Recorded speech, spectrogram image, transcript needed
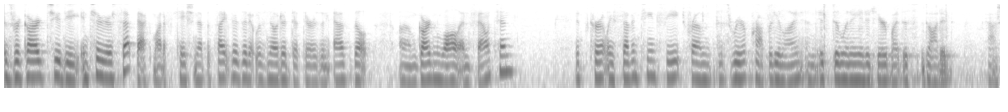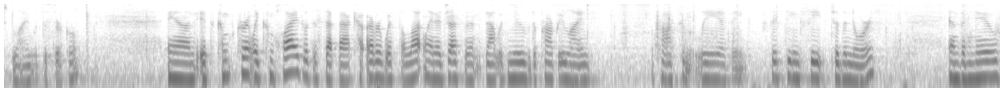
As regard to the interior setback modification at the site visit, it was noted that there is an as-built um, garden wall and fountain. It's currently 17 feet from this rear property line, and it's delineated here by this dotted hashed line with the circle and it com- currently complies with the setback. However, with the lot line adjustment, that would move the property line approximately, I think, 15 feet to the north. And the new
